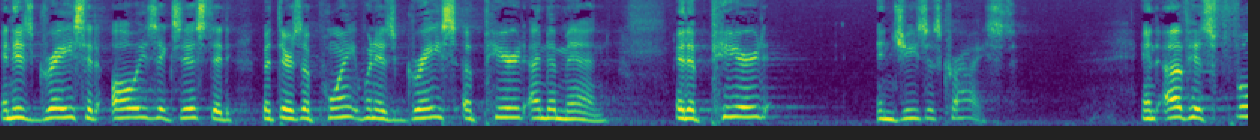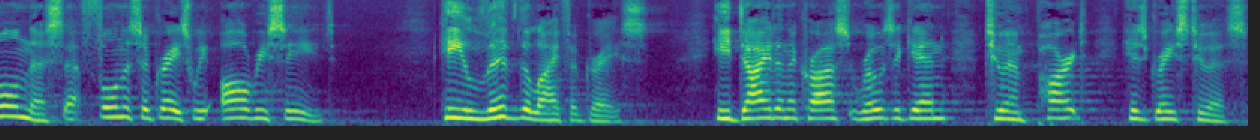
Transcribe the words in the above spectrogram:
And his grace had always existed, but there's a point when his grace appeared unto men. It appeared in Jesus Christ. And of his fullness, that fullness of grace, we all received. He lived the life of grace. He died on the cross, rose again to impart his grace to us.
